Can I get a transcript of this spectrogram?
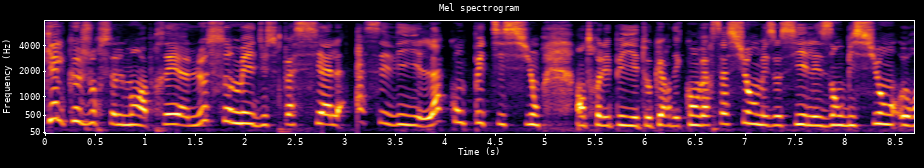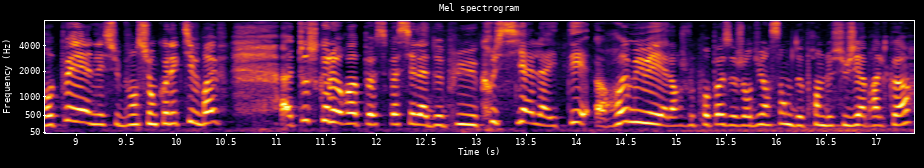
Quelques jours seulement après le sommet du spatial Séville, la compétition entre les pays est au cœur des conversations, mais aussi les ambitions européennes, les subventions collectives, bref, euh, tout ce que l'Europe spatiale a de plus crucial a été remué. Alors je vous propose aujourd'hui ensemble de prendre le sujet à bras le corps.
